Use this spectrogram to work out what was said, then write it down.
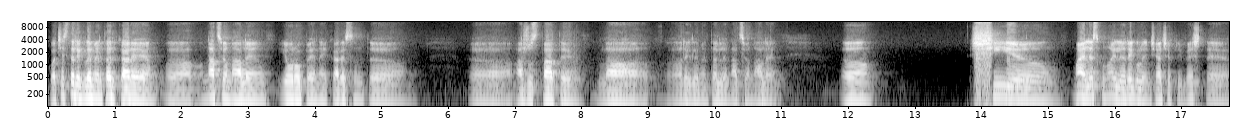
Cu aceste reglementări care uh, naționale, europene, care sunt uh, Uh, ajustate la uh, reglementările naționale uh, și mai ales cu noile reguli în ceea ce privește,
